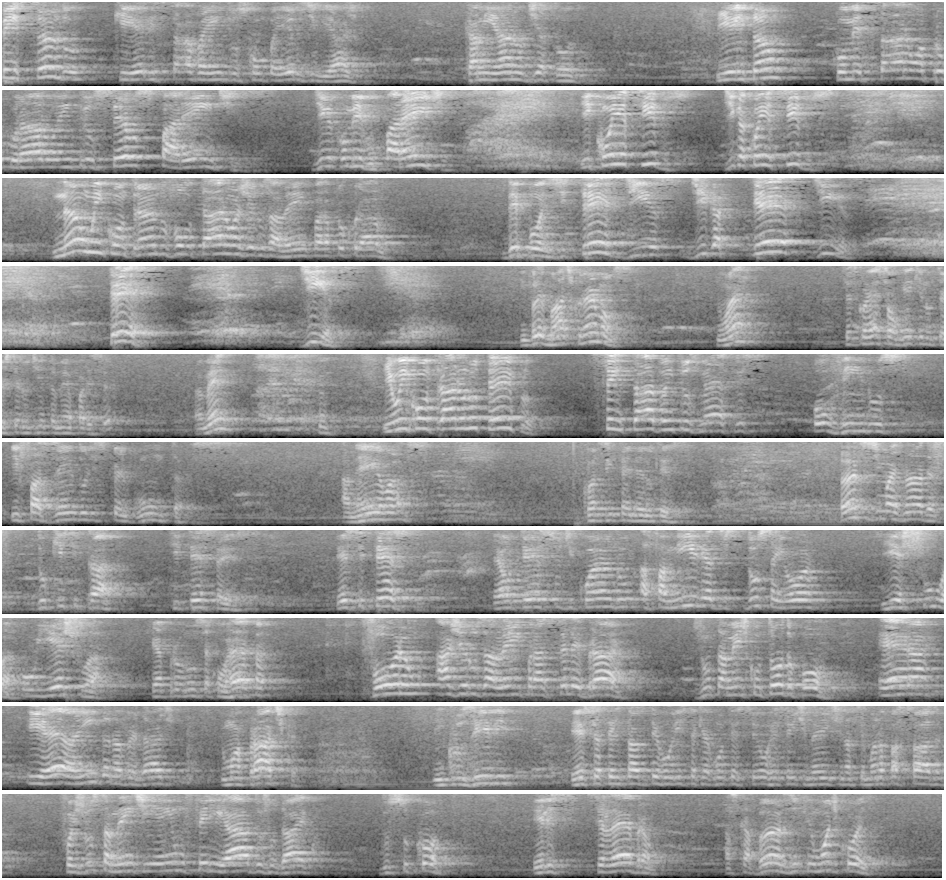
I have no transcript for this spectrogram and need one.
Pensando que ele estava entre os companheiros de viagem, caminharam o dia todo. E então começaram a procurá-lo entre os seus parentes. Diga comigo, parentes. parentes. E conhecidos. Diga conhecidos não o encontrando, voltaram a Jerusalém para procurá-lo. Depois de três dias, diga três dias. Três, três. Dias. dias. Emblemático, né, irmãos? Não é? Vocês conhecem alguém que no terceiro dia também apareceu? Amém? Aleluia. E o encontraram no templo, sentado entre os mestres, ouvindo-os e fazendo-lhes perguntas. Amém, amados? Amém. Quantos entenderam o texto? Amém. Antes de mais nada, do que se trata? Que texto é esse? Esse texto é o texto de quando a família do Senhor, Yeshua ou Yeshua, que é a pronúncia correta, foram a Jerusalém para celebrar, juntamente com todo o povo. Era e é ainda, na verdade, uma prática. Inclusive, esse atentado terrorista que aconteceu recentemente, na semana passada, foi justamente em um feriado judaico do Sukkot. Eles celebram as cabanas, enfim, um monte de coisa.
